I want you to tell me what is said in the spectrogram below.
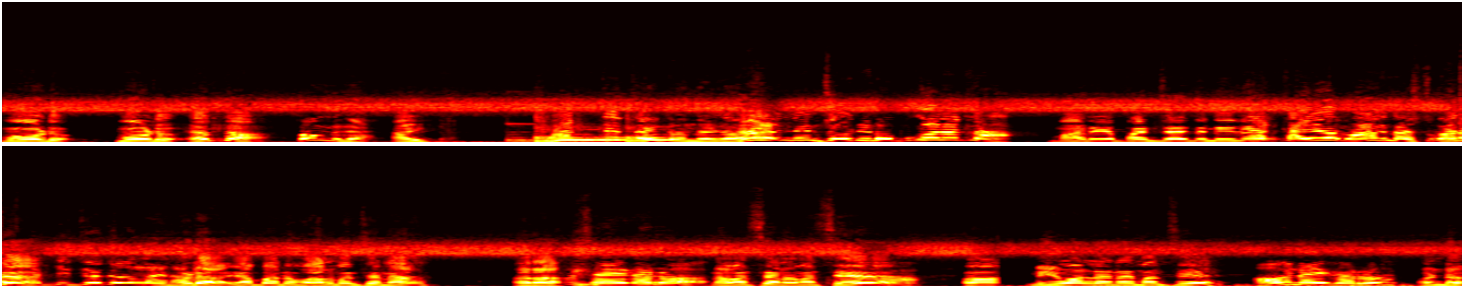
మూడు మూడు. ఎంత? తొమ్మిది. కదా? నేను మరి పంచాయతీ నీది? వాళ్ళ మనిషినా? అరా. నమస్తే నమస్తే ఆ, మీ వాళ్ళేనా మనిషి? అవునయ్య గారు ఉండు.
